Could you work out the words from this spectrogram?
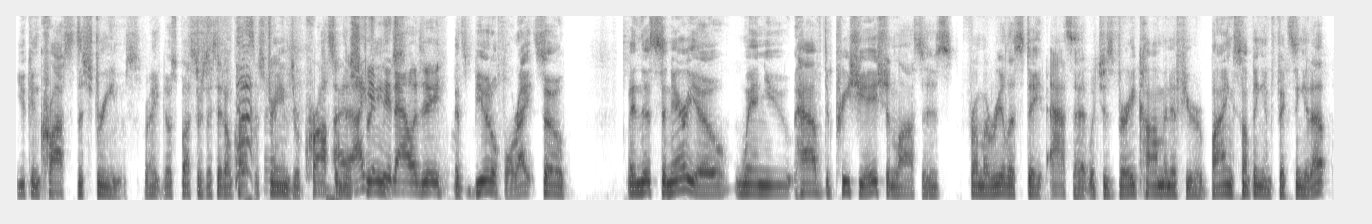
you can cross the streams, right? Ghostbusters, they say don't cross the streams. You're crossing the I, streams. I get the analogy. It's beautiful, right? So, in this scenario, when you have depreciation losses from a real estate asset, which is very common if you're buying something and fixing it up,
